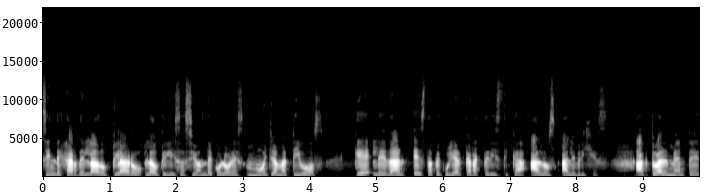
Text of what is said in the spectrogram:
sin dejar de lado claro la utilización de colores muy llamativos que le dan esta peculiar característica a los alebrijes. Actualmente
